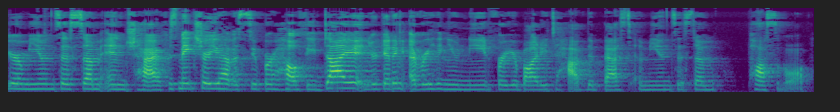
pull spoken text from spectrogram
your immune system in check. Just make sure you have a super healthy diet and you're getting everything you need for your body to have the best immune system possible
